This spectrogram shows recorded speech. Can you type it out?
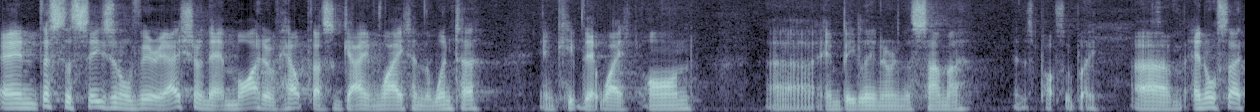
And just the seasonal variation of that might have helped us gain weight in the winter and keep that weight on uh, and be leaner in the summer, as possibly. Um, and also,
